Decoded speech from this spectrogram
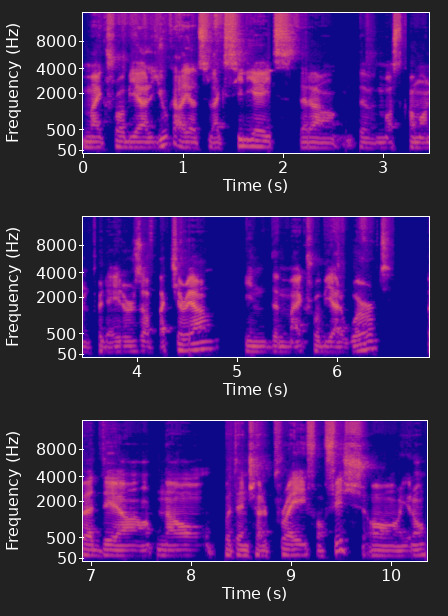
microbial eukaryotes like ciliates that are the most common predators of bacteria in the microbial world but they are now potential prey for fish or you know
